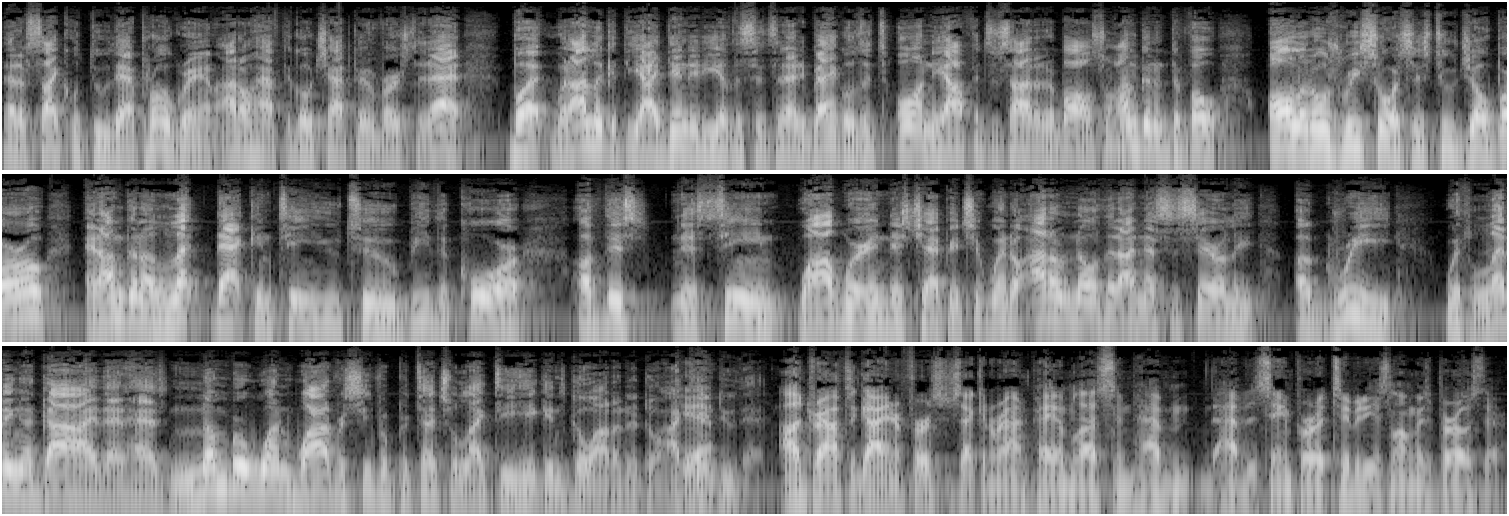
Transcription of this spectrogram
that have cycled through that program. I don't have to go chapter and verse to that. But when I look at the identity of the Cincinnati Bengals, it's on the offensive side of the ball. So I'm going to devote all of those resources to Joe Burrow, and I'm going to let that continue to be the core of this this team while we're in this championship window. I don't know that I necessarily agree with letting a guy that has number one wide receiver potential like Tee Higgins go out of the door. I Yeah. can't do that. I'll draft a guy in a first or second round, pay him less, and have him have the same productivity as long as Burrow's there.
